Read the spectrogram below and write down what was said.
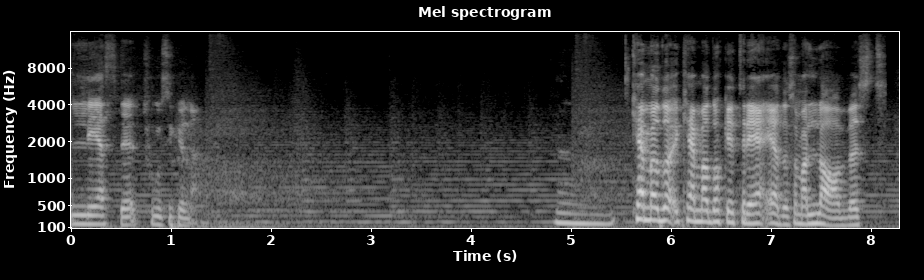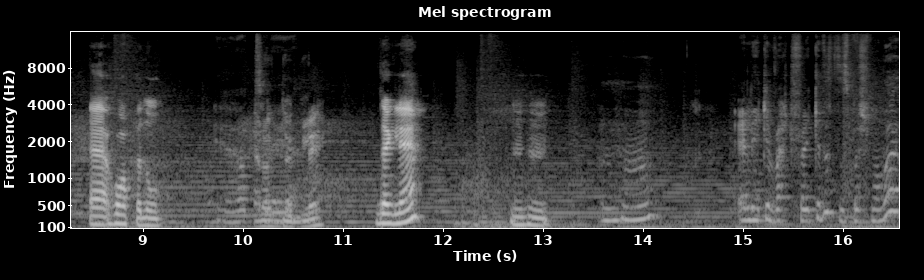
lese to sekunder. Hmm. Hvem av, de- hvem av dere tre er det som har lavest eh, HP nå? Jeg er nok tre. Dougley. Mm -hmm. mm -hmm. Jeg liker i hvert fall ikke dette spørsmålet.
